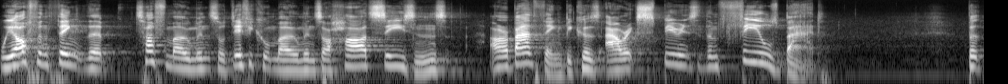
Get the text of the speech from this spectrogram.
We often think that tough moments or difficult moments or hard seasons are a bad thing because our experience of them feels bad. But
